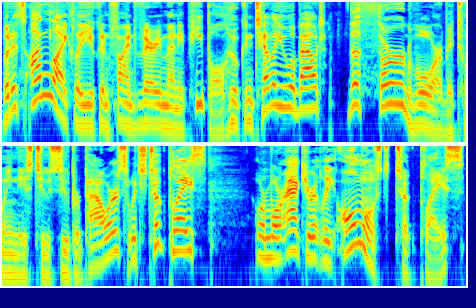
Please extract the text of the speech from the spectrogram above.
But it's unlikely you can find very many people who can tell you about the third war between these two superpowers, which took place, or more accurately, almost took place,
